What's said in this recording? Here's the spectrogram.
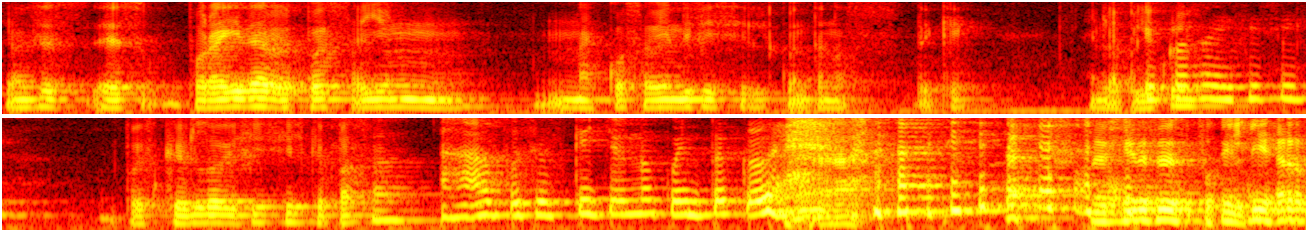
Entonces, es, por ahí después hay una cosa bien difícil. Cuéntanos de qué en la película. ¿Qué cosa difícil? Pues, ¿qué es lo difícil que pasa? Ah, pues es que yo no cuento cosas. Ah, no quieres spoilear.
